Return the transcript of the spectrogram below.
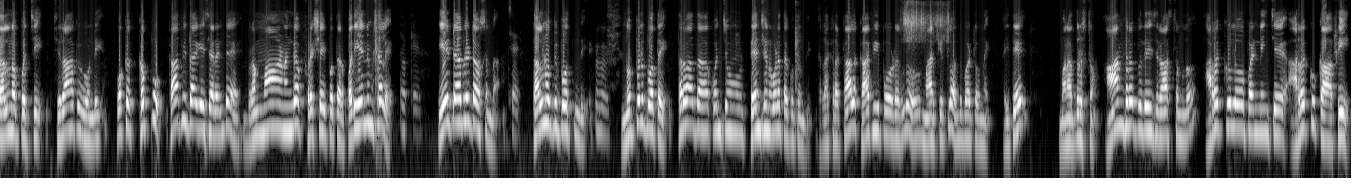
తలనొప్పి వచ్చి చిరాకుగా ఉండి ఒక కప్పు కాఫీ తాగేశారంటే బ్రహ్మాండంగా ఫ్రెష్ అయిపోతారు. పదిహేను నిమిషాలే. ఏ ట్యాబ్లెట్ అవసరంలా సార్. తలనొప్పి పోతుంది. నొప్పులు పోతాయి. తర్వాత కొంచెం టెన్షన్ కూడా తగ్గుతుంది. రకరకాల కాఫీ పౌడర్లు మార్కెట్లో అందుబాటులో ఉన్నాయి. అయితే మన అదృష్టం ఆంధ్రప్రదేశ్ రాష్ట్రంలో అరకులో పండించే అరకు కాఫీ.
